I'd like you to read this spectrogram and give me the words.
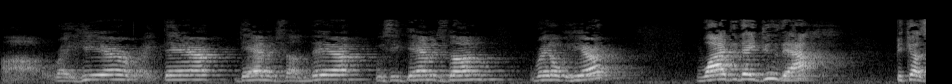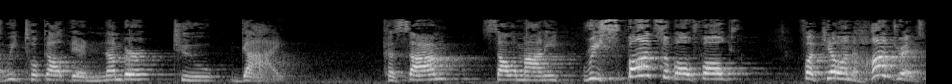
uh, right here, right there, damage done there. We see damage done right over here. Why did they do that? Because we took out their number two guy. Qasem Soleimani, responsible folks for killing hundreds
